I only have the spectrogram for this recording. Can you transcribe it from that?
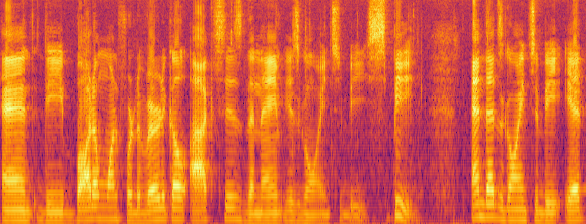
and the bottom one for the vertical axis, the name is going to be speed. And that's going to be it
